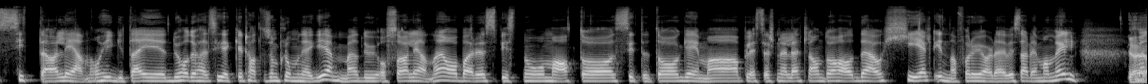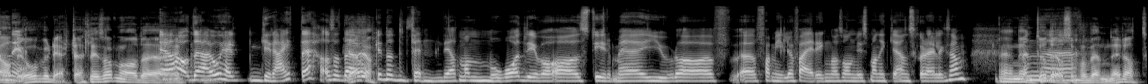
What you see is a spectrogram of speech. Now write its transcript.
sitte alene og hygget deg. Du hadde jo sikkert hatt det som plommeneger hjemme, du også alene, og bare spist noe mat og sittet og gama PlayStation eller et eller annet. Det er jo helt innafor å gjøre det hvis det er det man vil. Jeg hadde jo vurdert det, liksom. Og det, Ja, og det er jo helt greit, det. Altså, det er Ja, ja. jo ikke nødvendig at man må drive og styre med jul og eh, familie og feiring og sånn hvis man ikke ønsker det, liksom. jeg nevnte jo det eh, også for venner, at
